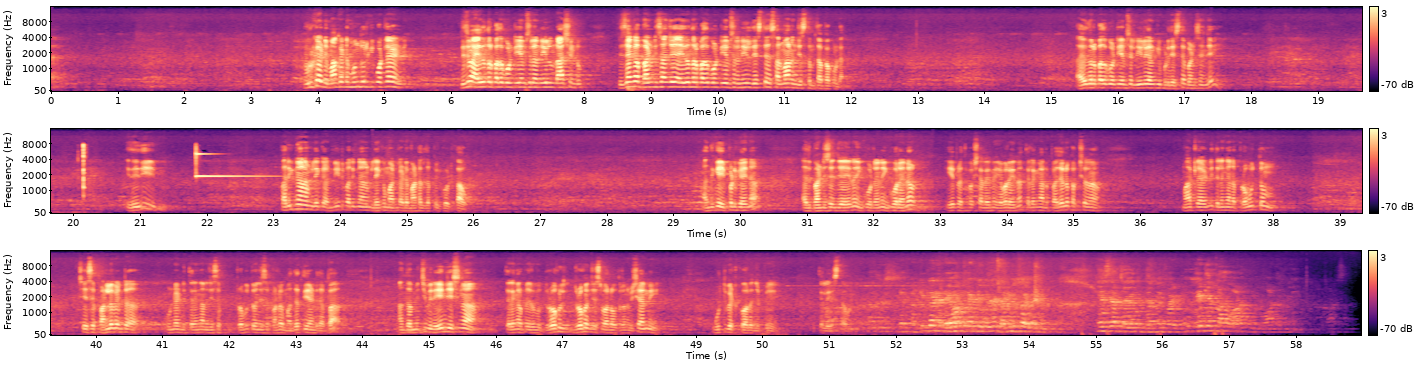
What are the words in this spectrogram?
ఉరకండి మాకంటే ముందు ఉరికి కొట్లాడండి. నిజమే ఐదు వందల పదకొండు టీఎంసీల నీళ్ళు రాసిండు. నిజంగా బండి సంజయ్ ఐదు వందల పదకొండు టీఎంసీల నీళ్ళు తెస్తే సన్మానం చేస్తాం తప్పకుండా. ఐదు వందల పదకొండు టీఎంసీల నీళ్ళు కనుక ఇప్పుడు తెస్తే బండి సంజయ్? ఇది ఇది పరిజ్ఞానం లేక నీటి పరిజ్ఞానం లేక మాట్లాడే మాటలు తప్ప ఇంకోటి కావు. అందుకే ఇప్పటికైనా అది బండి సంజయ్ అయినా ఇంకోటైనా ఇంకోరైనా ఏ ప్రతిపక్షాలైనా ఎవరైనా తెలంగాణ ప్రజల పక్షాన మాట్లాడండి తెలంగాణ ప్రభుత్వం చేసే పనుల వెంట ఉండండి తెలంగాణ చేసే ప్రభుత్వం చేసే పనులకు మద్దతు ఇవ్వండి తప్ప అంత మించి మీరు ఏం చేసినా తెలంగాణ ప్రజలకు ద్రోహం ద్రోహం చేసిన వాళ్ళు అవుతున్న విషయాన్ని గుర్తుపెట్టుకోవాలని చెప్పి తెలియజేస్తా ఉన్నాను. రేవంత్ రెడ్డి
